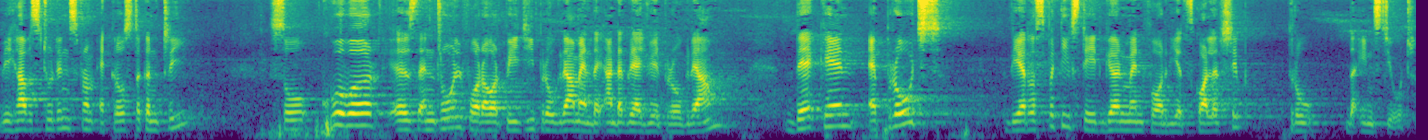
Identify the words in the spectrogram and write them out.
We have students from across the country. So whoever is enrolled for our PG program and the undergraduate program, they can approach their respective state government for their scholarship through the institute.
